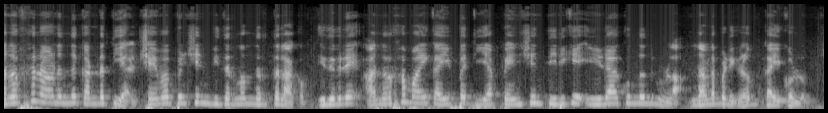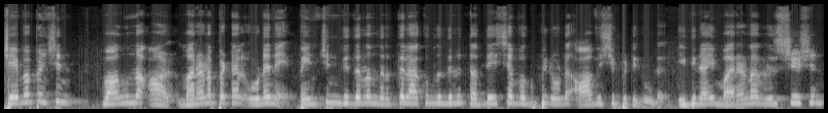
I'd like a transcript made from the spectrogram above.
അനർഹനാണെന്ന് കണ്ടെത്തിയാൽ ക്ഷേമ പെൻഷൻ വിതരണം നിർത്തലാക്കും. ഇതുവരെ അനർഹമായി കൈപ്പറ്റിയ പെൻഷൻ തിരികെ ഈടാക്കുന്നതിനുള്ള നടപടികളും കൈക്കൊള്ളും. ക്ഷേമ പെൻഷൻ വാങ്ങുന്ന ആൾ മരണപ്പെട്ടാൽ ഉടനെ പെൻഷൻ വിതരണം നിർത്തലാക്കുന്നതിന് തദ്ദേശ വകുപ്പിനോട് ആവശ്യപ്പെട്ടിട്ടുണ്ട്. ഇതിനായി മരണ രജിസ്ട്രേഷൻ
